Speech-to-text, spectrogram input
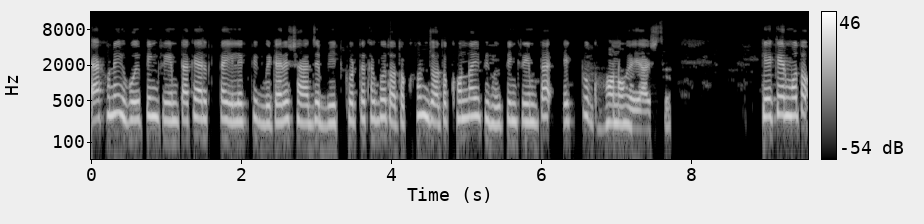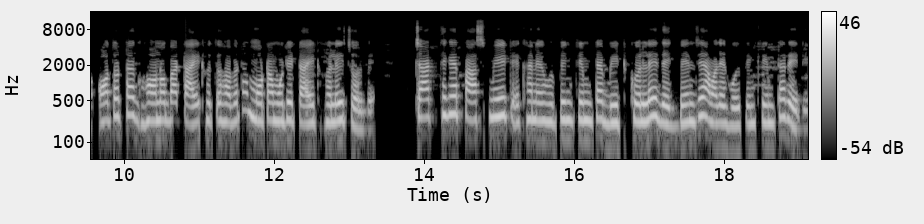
এখন এই হুইপিং ক্রিমটাকে একটা ইলেকট্রিক বিটারের সাহায্যে বিট করতে থাকব ততক্ষণ, যতক্ষণ না এই হুইপিং ক্রিমটা একটু ঘন হয়ে আসছে। কেকের মতো অতটা ঘন বা টাইট হতে হবে না, মোটামুটি টাইট হলেই চলবে। চার থেকে পাঁচ মিনিট এখানে হুইপিং ক্রিমটা বিট করলেই দেখবেন যে আমাদের হুইপিং ক্রিমটা রেডি।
